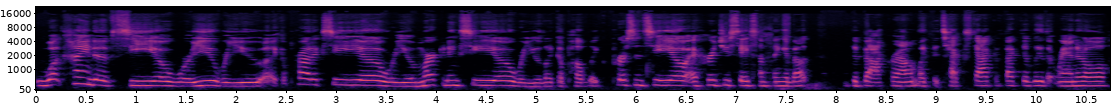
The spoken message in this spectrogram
what kind of CEO were you? Were you like a product CEO? Were you a marketing CEO? Were you like a public person CEO? I heard you say something about the background, like the tech stack effectively that ran it all.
